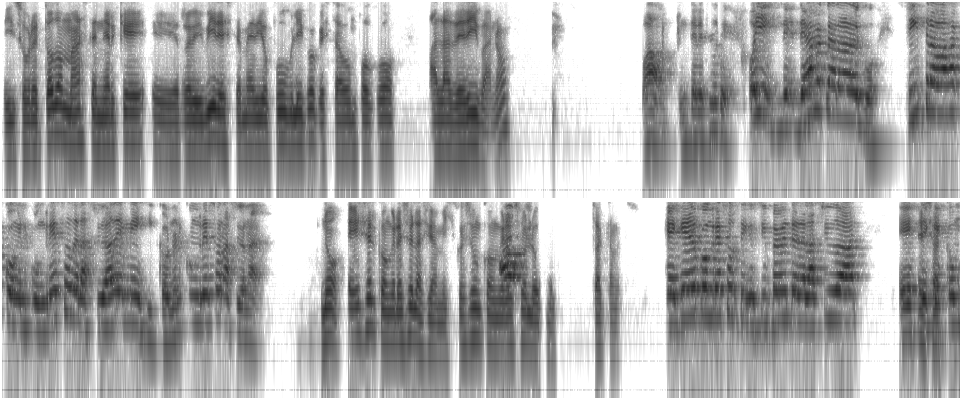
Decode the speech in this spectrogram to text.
y sobre todo más tener que eh, revivir este medio público que estaba un poco a la deriva, ¿no? Wow, interesante. Oye, déjame aclarar algo. Sí trabaja con el Congreso de la Ciudad de México, no el Congreso Nacional. No, es el Congreso de la Ciudad de México, es un Congreso ah. local, exactamente que es el Congreso simplemente de la ciudad, este, que es como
